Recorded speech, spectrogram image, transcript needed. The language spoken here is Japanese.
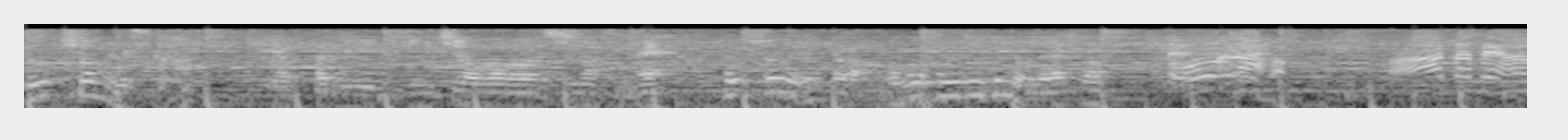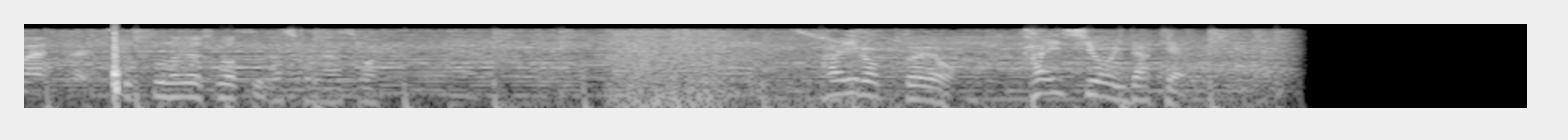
教育証明ですか？やっぱり緊張しますね。教育証明ですからこの風人君でお願いします。ほらまた手離して。よろしくお願いします。よろしくお願いします。パイロットよ大志を抱け。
